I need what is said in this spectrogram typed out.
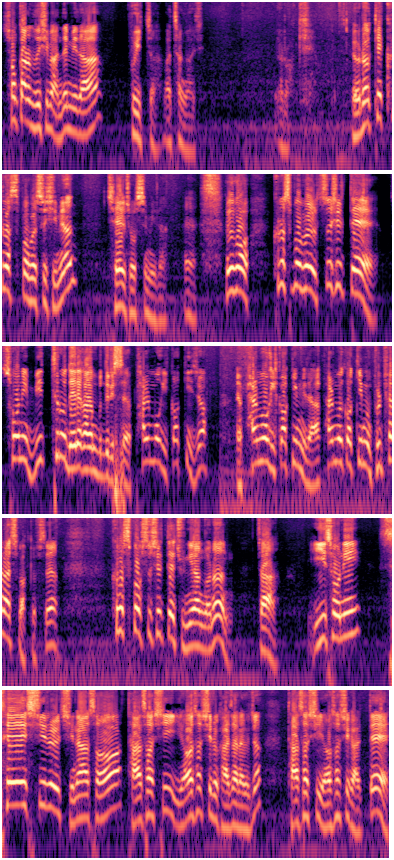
손가락 넣으시면 안 됩니다. V자 마찬가지. 이렇게. 이렇게 크로스법을 쓰시면 제일 좋습니다. 예. 그리고 크로스법을 쓰실 때 손이 밑으로 내려가는 분들이 있어요. 팔목이 꺾이죠. 예, 팔목이 꺾입니다. 팔목이 꺾이면 불편할 수밖에 없어요. 크로스법 쓰실 때 중요한 거는 자, 이 손이 3시를 지나서 5시, 6시를 가잖아요. 그죠? 5시, 6시 갈 때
